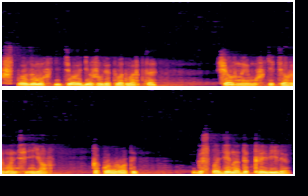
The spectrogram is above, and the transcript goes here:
Что за мушкетеры дежурят во дворце? — черные мушкетеры, монсеньор. Какой роты? Господина де Тревиля.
